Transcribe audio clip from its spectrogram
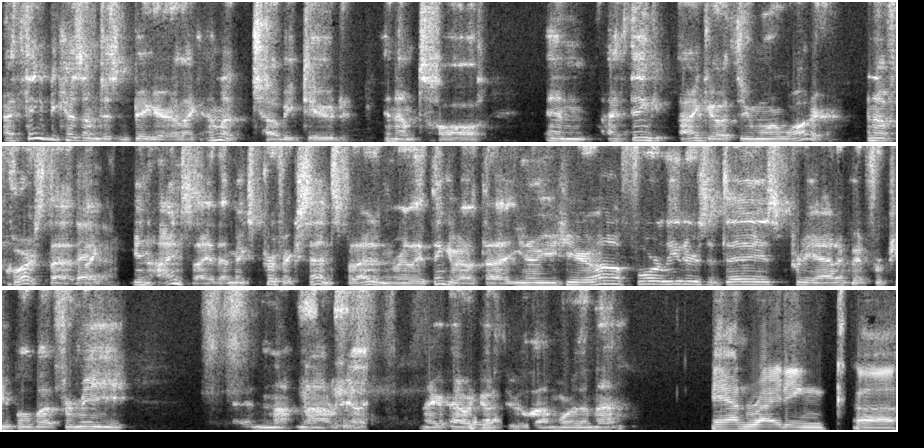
I think because I'm just bigger, like I'm a chubby dude and I'm tall, and I think I go through more water. And of course, that yeah. like in hindsight, that makes perfect sense. But I didn't really think about that. You know, you hear oh, four liters a day is pretty adequate for people, but for me, not not really. I, I would go through a lot more than that. And riding uh,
